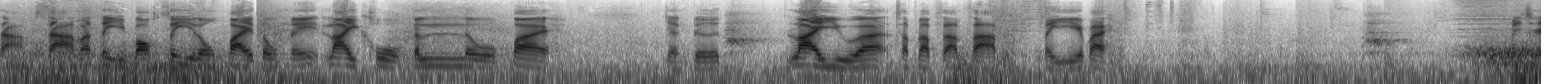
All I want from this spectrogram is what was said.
สามสามมาตีบล็อกซี่ลงไปตรงนี้ไล่โขกกันลงไป อยังเดิน ไล่อยู่อะสำหรับสามสามตีไป ไม่ใช่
